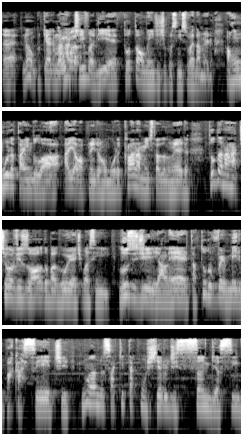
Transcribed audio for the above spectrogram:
É, não, porque a Então, uma- narrativa ali é totalmente tipo assim, isso vai dar merda. A Romura tá indo lá, aí ela prende a Romura, claramente tá dando merda. Toda a narrativa visual do bagulho é tipo assim, luzes de alerta, tudo vermelho pra cacete. Mano, isso aqui tá com cheiro de sangue assim,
